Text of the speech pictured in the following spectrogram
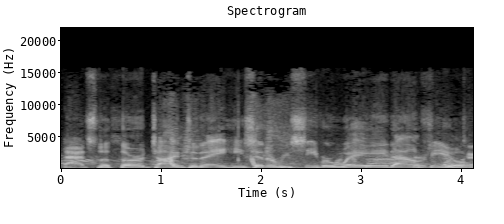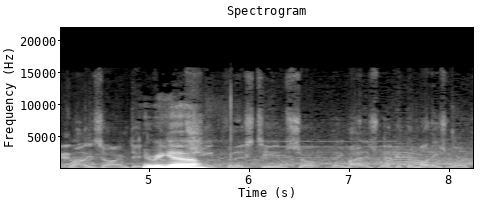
That's the third time today he's hit a receiver way downfield. Well, his arm didn't Here we go. for this team, so they might as well get their money's worth.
